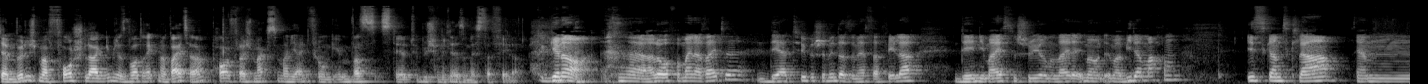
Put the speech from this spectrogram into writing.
dann würde ich mal vorschlagen, gebe ich das Wort direkt mal weiter. Paul, vielleicht magst du mal die Einführung geben. Was ist der typische Wintersemesterfehler? Genau. Hallo auch von meiner Seite. Der typische Wintersemesterfehler, den die meisten Studierenden leider immer und immer wieder machen, ist ganz klar, ähm,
